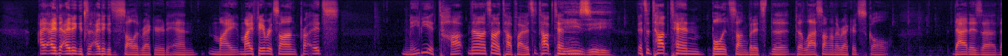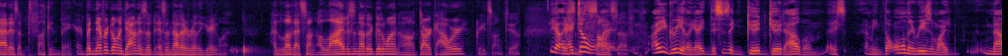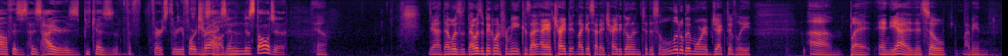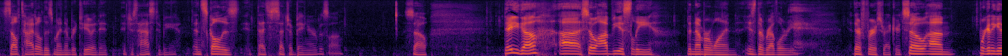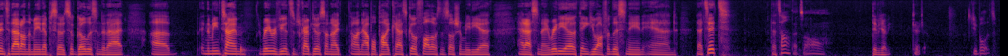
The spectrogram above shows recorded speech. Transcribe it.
I, I, I think it's, a, I think it's a solid record, and my my favorite song, pro- it's maybe a top. No, it's not a top five. It's a top ten. Easy. It's a top ten bullet song, but it's the the last song on the record, Skull. That is a that is a fucking banger. But Never Going Down is a, is another really great one. I love that song. Alive is another good one. Oh, Dark Hour, great song too. Yeah, like I don't. solid I, stuff. I agree. Like I, this is a good, good album. It's, I mean, the only reason why Mouth is is higher is because of the first three or four It's tracks nostalgia. and nostalgia. Yeah. Yeah, that was that was a big one for me because I, I tried to, like I said, I tried to go into this a little bit more objectively. Um, but and yeah, it's so I mean, self-titled is my number two, and it it just has to be. And Skull is that's such a banger of a song. So there you go. Uh, so obviously, the number one is the Revelry, their first record. So um, we're gonna get into that on the main episode. So go listen to that. Uh, in the meantime, rate, review, and subscribe to us on on Apple Podcasts. Go follow us on social media at Asinine Radio. Thank you all for listening, and that's it. That's all. That's all. David job. G Bullets.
